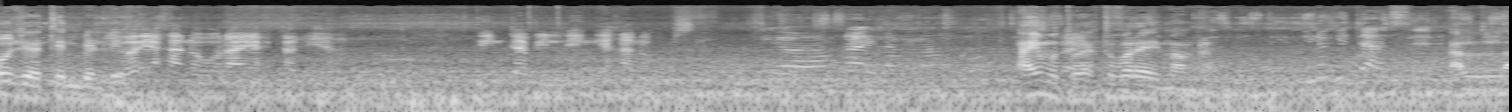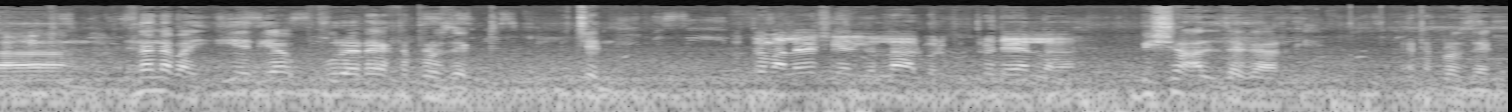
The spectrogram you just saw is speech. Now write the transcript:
ও যে তিন বিল্ডিং। ইয়ো এখানো ওরা একটা দিয়া। তিনটা বিল্ডিং এখানো করছে। ইয়া, আইমো তো একটু পরে আইম আমরা। আল্লাহ। না না ভাই ইয়ে দিয়া পুরাটা একটা প্রজেক্ট বুঝছেন? বিশাল জায়গা আর কি একটা প্রজেক্ট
